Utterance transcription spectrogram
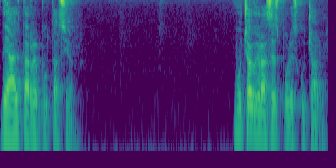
de alta reputación. Muchas gracias por escucharme.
